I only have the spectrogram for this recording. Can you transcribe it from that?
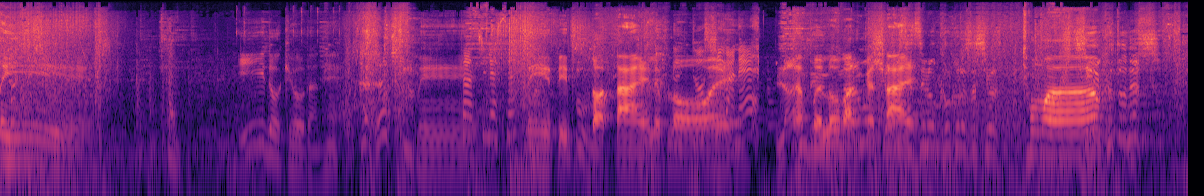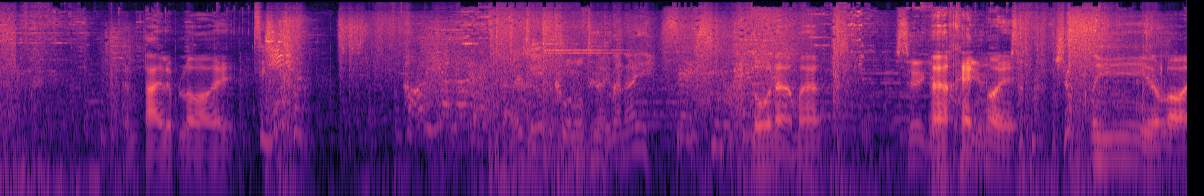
นี่ いい度胸だね นี่ 立ちなさい นี่ติดดอดตายเรียบร้อ 年 ย はね อ่ะเปิดโลกก่อนกันตาย の志は ชวา 知 บ ることなし กันตายเรียบร้อย 次大丈夫この程度はない โลหนามาก 正義 อ่ะ は แข็งหน่อย นี่เรียบร้อย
